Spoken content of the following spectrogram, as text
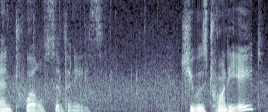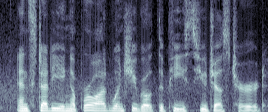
and 12 symphonies. She was 28 and studying abroad when she wrote the piece you just heard.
